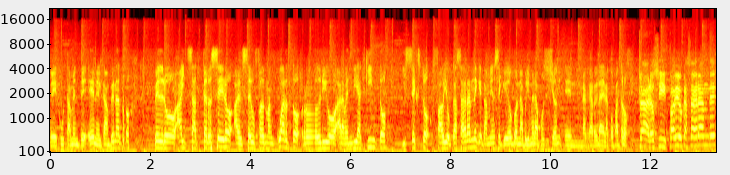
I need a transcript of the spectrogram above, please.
eh, justamente en el campeonato. Pedro Aiza tercero, Alceu Feldman cuarto, Rodrigo Aravendía quinto y sexto Fabio Casagrande que también se quedó con la primera posición en la carrera de la Copa Trophy. Claro, sí, Fabio Casagrande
